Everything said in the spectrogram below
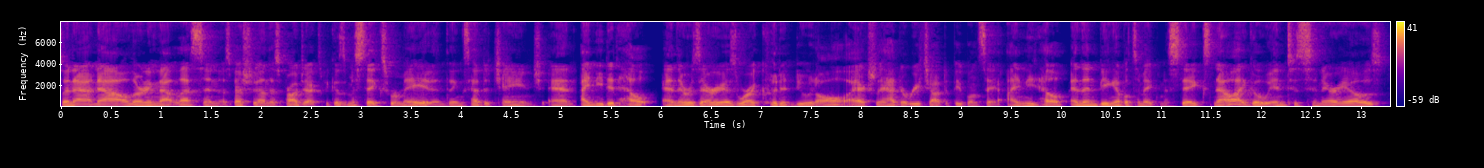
So now, now learning that lesson, especially on this project, because mistakes were made and things had to change and I needed help. And there was areas where I couldn't do it all. I actually had to reach out to people and say, I need help. And then being able to make mistakes. Now I go into scenarios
